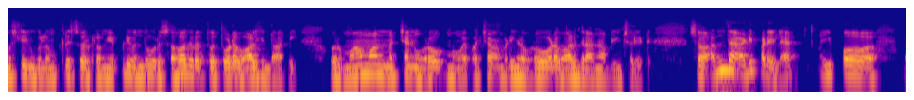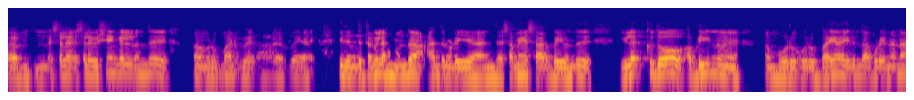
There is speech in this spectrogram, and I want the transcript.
முஸ்லிம்களும் கிறிஸ்துவர்களும் எப்படி வந்து ஒரு சகோதரத்துவத்தோட வாழ்கின்றார்கள். ஒரு மாமான் மச்சன் உறவு வச்சான் அப்படிங்கிற உறவோட வாழ்கிறாங்க அப்படின்னு சொல்லிட்டு. ஸோ அந்த அடிப்படையில இப்போ சில சில விஷயங்கள் வந்து ஒரு இது இந்த தமிழகம் வந்து அதனுடைய அந்த சமய சார்பை வந்து இழக்குதோ அப்படின்னு ஒரு ஒரு பயம் இருந்தா கூட என்னன்னா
